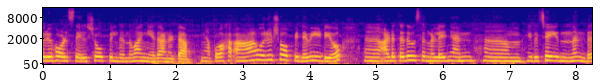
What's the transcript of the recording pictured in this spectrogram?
ഒരു ഹോൾസെയിൽ ഷോപ്പിൽ നിന്ന് വാങ്ങിയതാണ് കേട്ടോ അപ്പോൾ ആ ഒരു ഷോപ്പിന്റെ വീഡിയോ അടുത്ത ദിവസങ്ങളിൽ ഞാൻ ഇത് ചെയ്യുന്നുണ്ട്.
